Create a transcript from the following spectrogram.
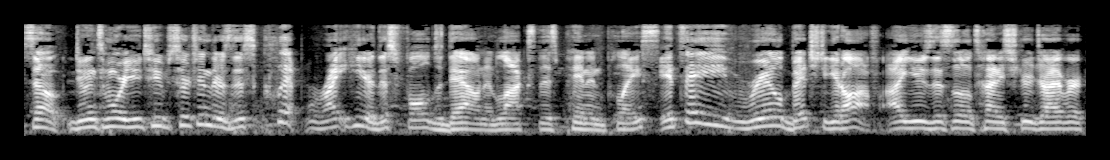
So doing some more YouTube searching, there's this clip right here. This folds down and locks this pin in place. It's a real bitch to get off. I used this little tiny screwdriver,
